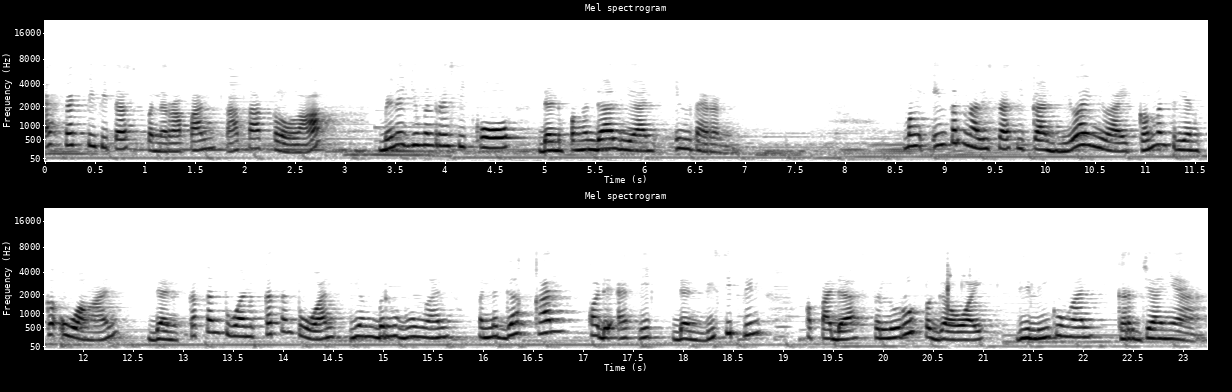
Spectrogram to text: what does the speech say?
efektivitas penerapan tata kelola, manajemen risiko, dan pengendalian intern. Menginternalisasikan nilai-nilai Kementerian Keuangan dan ketentuan-ketentuan yang berhubungan penegakan kode etik dan disiplin kepada seluruh pegawai di lingkungan kerjanya.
